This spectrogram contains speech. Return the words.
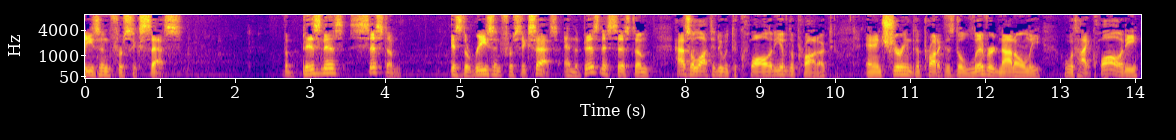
reason for success. The business system is the reason for success. And the business system has a lot to do with the quality of the product and ensuring that the product is delivered not only with high quality,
